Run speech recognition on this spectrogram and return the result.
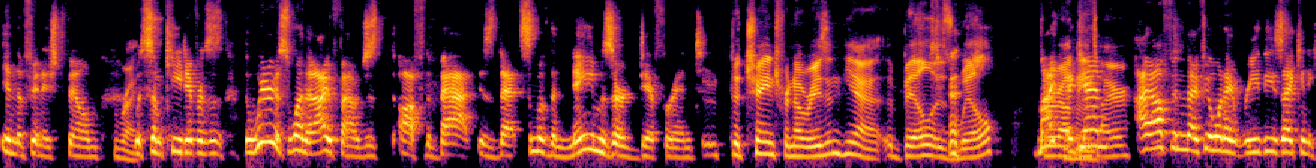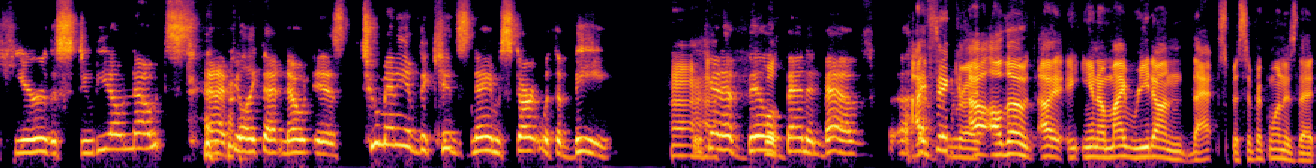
in the finished film right. with some key differences. The weirdest one that I found just off the bat is that some of the names are different. the change for no reason. Yeah, Bill is Will. My, again, entire- I often I feel when I read these, I can hear the studio notes, and I feel like that note is too many of the kids' names start with a B. We can't have Bill, Well- Ben, and Bev. I think, Right. uh, although I, you know, my read on that specific one is that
